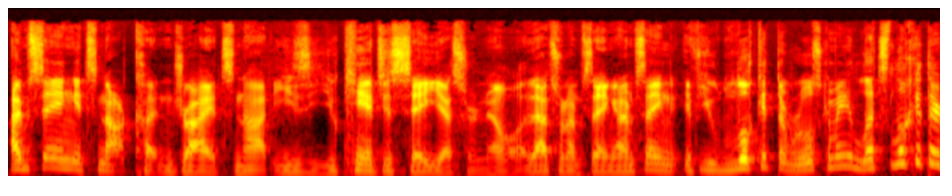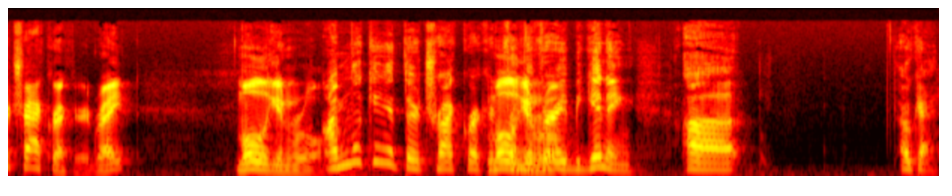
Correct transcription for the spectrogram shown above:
I'm saying it's not cut and dry. It's not easy. You can't just say yes or no. That's what I'm saying. And I'm saying if you look at the rules committee, let's look at their track record, right? Mulligan rule. I'm looking at their track record Mulligan from the very beginning. Uh, okay,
